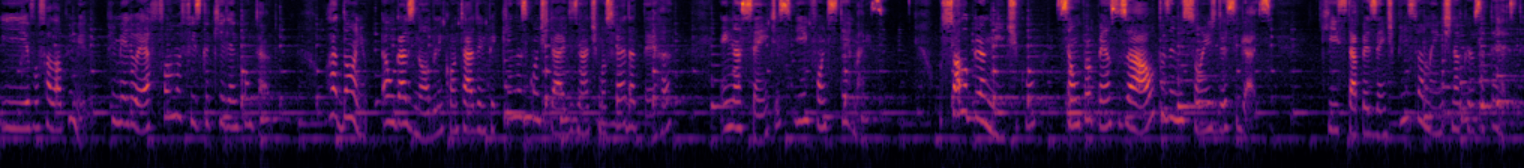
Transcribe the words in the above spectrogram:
e eu vou falar o primeiro. O primeiro é a forma física que ele é encontrado. O radônio é um gás nobre encontrado em pequenas quantidades na atmosfera da Terra em nascentes e em fontes termais. O solo granítico são propensos a altas emissões desse gás, que está presente principalmente na crosta terrestre.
